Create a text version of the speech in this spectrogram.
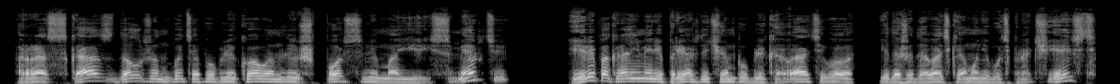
— рассказ должен быть опубликован лишь после моей смерти или, по крайней мере, прежде чем публиковать его и даже давать кому-нибудь прочесть,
